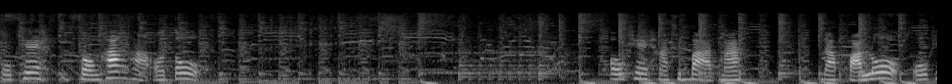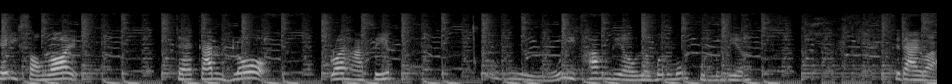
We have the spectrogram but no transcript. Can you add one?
โอเค อีกสองข้างค่ะ ออโต้ โอเคห้าสิบบาทมา ดาบขวานโล่โอเคอีกสองร้อยแจกันโล่ร้อยห้าสิบโอ้โหอีกข้างเดียวเลยเบิ้งมงขุนมันเดียมเสียดายว่ะ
